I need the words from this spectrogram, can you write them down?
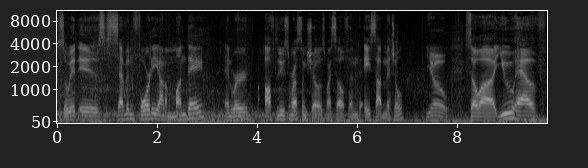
So it is 7:40 on a Monday, and we're off to do some wrestling shows. Myself and Aesop Mitchell. Yo. So uh, you have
